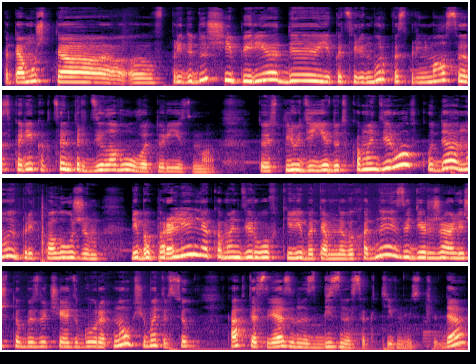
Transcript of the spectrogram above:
потому что э, в предыдущие периоды Екатеринбург воспринимался скорее как центр делового туризма. То есть люди едут в командировку, да, ну и, предположим, либо параллельно командировке, либо там на выходные задержались, чтобы изучать город. Ну, в общем, это все как-то связано с бизнес-активностью, да.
